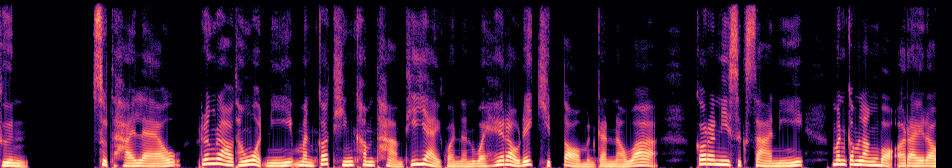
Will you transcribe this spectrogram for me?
ขึ้น สุดท้ายแล้ว เรื่องราวทั้งหมดนี้มันก็ทิ้งคำถามที่ใหญ่กว่านั้นไว้ให้เราได้คิดต่อเหมือนกันนะว่า กรณีศึกษานี้มันกำลังบอกอะไรเรา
